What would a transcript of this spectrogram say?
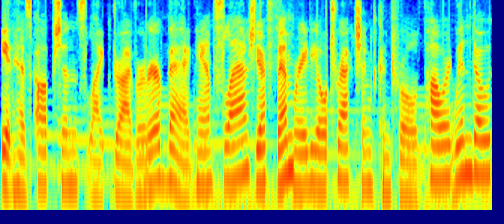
It has options like driver airbag AM slash FM radio traction control power windows.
